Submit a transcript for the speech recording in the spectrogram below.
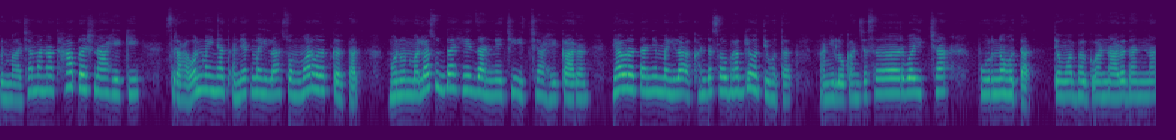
पण माझ्या मनात हा प्रश्न आहे की श्रावण महिन्यात अनेक महिला सोमवार व्रत करतात. म्हणून मला सुद्धा हे जाणण्याची इच्छा आहे. कारण या व्रताने महिला अखंड सौभाग्यवती होतात आणि लोकांच्या सर्व इच्छा पूर्ण होतात. तेव्हा भगवान नारदांना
